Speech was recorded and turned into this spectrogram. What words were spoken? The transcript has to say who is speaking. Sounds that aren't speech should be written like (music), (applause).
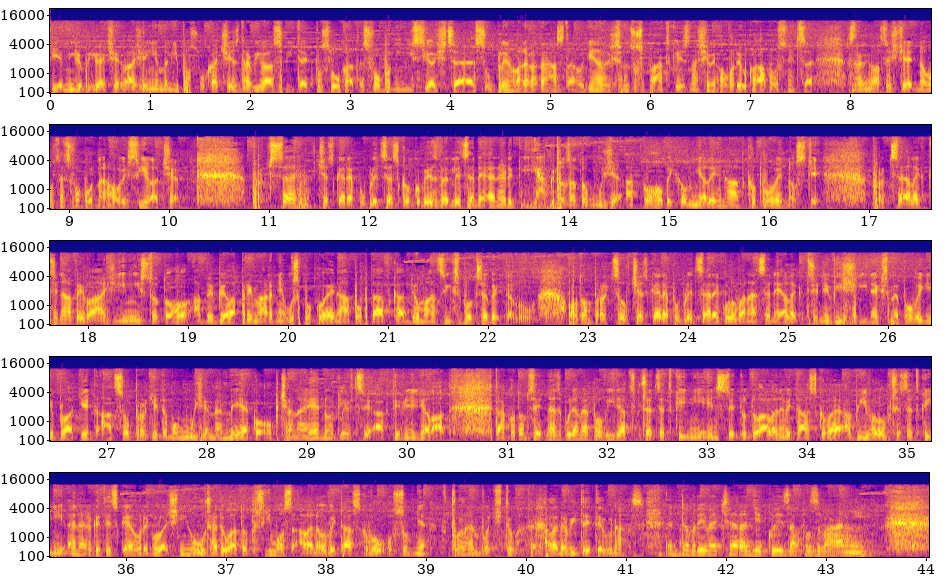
Speaker 1: Příjemný dobrý večer, vážení milí posluchači. Zdraví vás Vítek, posloucháte svobodný vysílač CS, uplynula 19. hodina, takže jsme tu zpátky s našimi hovory u Klábosnice. Zdravím vás ještě jednou ze svobodného vysílače. Proč se v České republice skokově zvedly ceny energií? Kdo za to může a koho bychom měli hnát k odpovědnosti? Proč se elektřina vyváží místo toho, aby byla primárně uspokojená poptávka domácích spotřebitelů? O tom, proč jsou v České republice regulované ceny elektřiny vyšší, než jsme povinni platit a co proti tomu můžeme my jako občané jednotlivci aktivně dělat. Tak o tom si dnes budeme povídat s předsedkyní Institutu Aleny Vytázkové a bývalou předsedkyní Energetického regulačního úřadu a to přímo s Alenou Vytázkovou osobně v plném počtu. (laughs) Aleno, vítejte u nás.
Speaker 2: Dobrý večer a děkuji za pozvání.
